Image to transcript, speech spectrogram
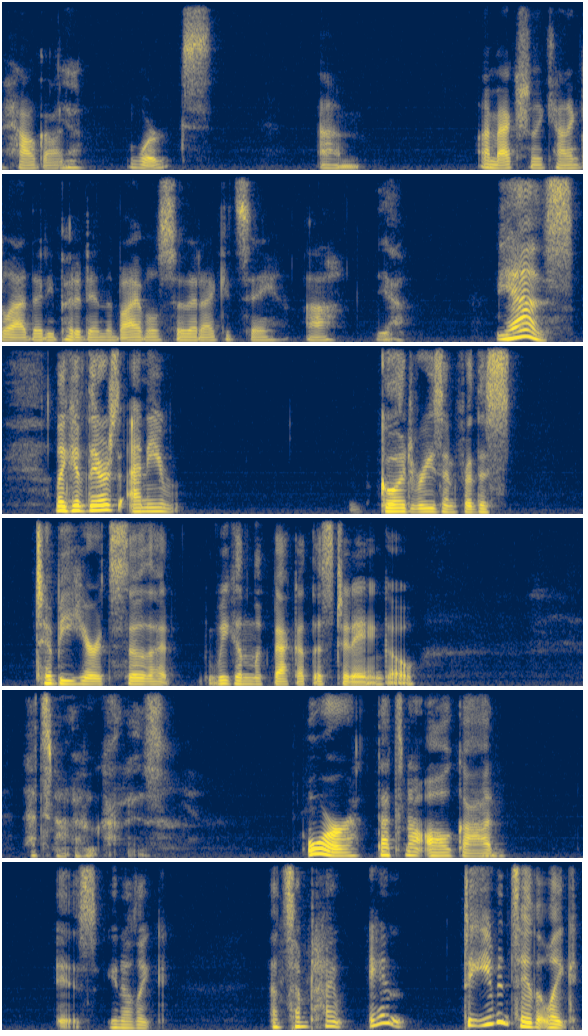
how god Yeah. works um, i'm actually kind of glad that he put it in the bible so that i could say ah Yeah. Yes. Like if there's any good reason for this to be here, it's so that we can look back at this today and go, that's not who God is. Or that's not all God is. You know, like, and sometimes, and to even say that, like,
